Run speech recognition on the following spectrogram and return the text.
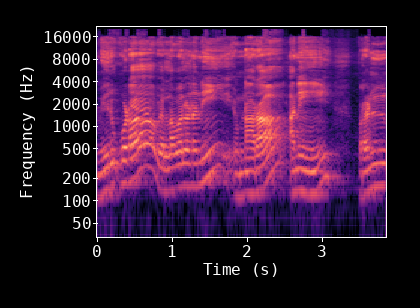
మీరు కూడా వెళ్ళవలనని ఉన్నారా అని ప్రన్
